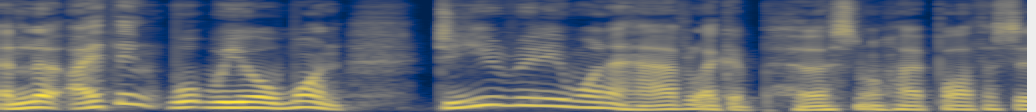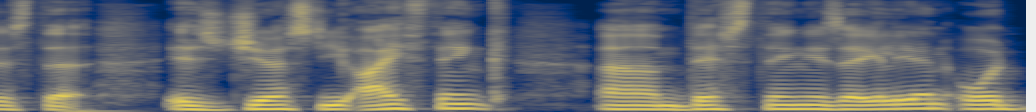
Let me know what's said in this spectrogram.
And look, I think what we all want, do you really want to have like a personal hypothesis that is just you? I think um, this thing is alien, or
